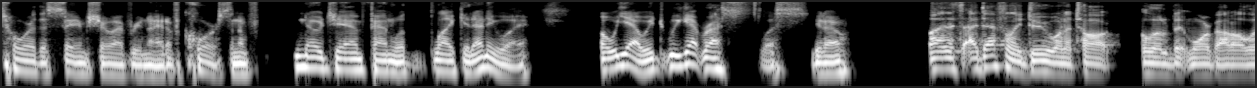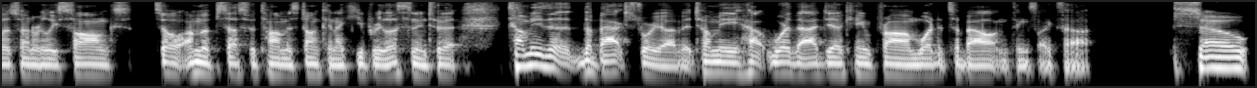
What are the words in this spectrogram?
tour the same show every night, of course. And if no jam fan would like it anyway. But yeah, we, we get restless, you know? Well, I definitely do want to talk a little bit more about all those unreleased songs. So I'm obsessed with Thomas Duncan. I keep re-listening to it. Tell me the the backstory of it. Tell me how where the idea came from, what it's about, and things like that. So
